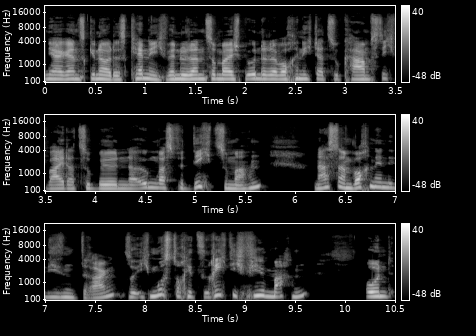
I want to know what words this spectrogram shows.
Ja, ganz genau, das kenne ich. Wenn du dann zum Beispiel unter der Woche nicht dazu kamst, dich weiterzubilden, da irgendwas für dich zu machen, dann hast du am Wochenende diesen Drang, so ich muss doch jetzt richtig viel machen und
